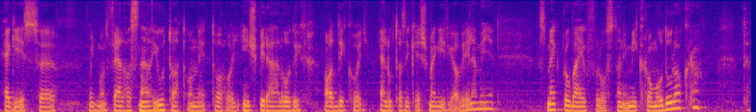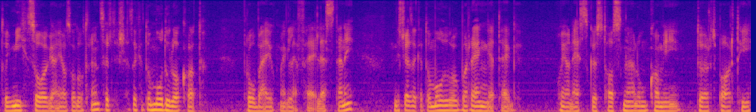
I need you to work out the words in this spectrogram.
egész úgymond felhasználói utat onnétól, hogy inspirálódik addig, hogy elutazik és megírja a véleményet, ezt megpróbáljuk felosztani mikromodulokra, tehát hogy mi szolgálja az adott rendszert, és ezeket a modulokat próbáljuk meg lefejleszteni, és ezeket a modulokban rengeteg olyan eszközt használunk, ami third party,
